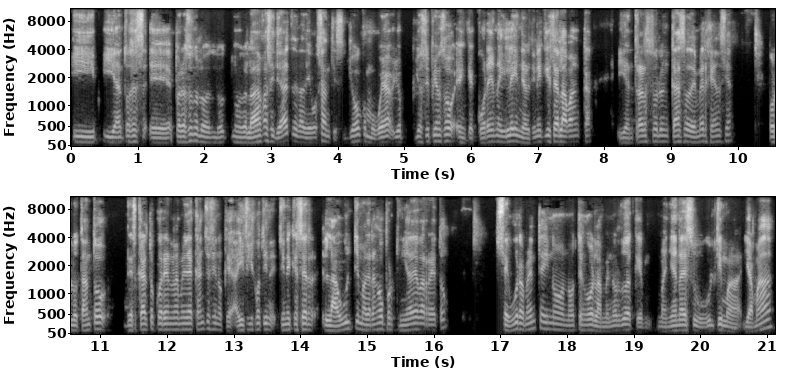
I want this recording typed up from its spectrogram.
y, y entonces, eh, pero eso nos, nos, da la facilidad de tener a Diego Santis. Yo como voy a, yo, yo sí pienso en que Corena y Leiner tienen que irse a la banca y entrar solo en caso de emergencia. Por lo tanto, descarto correr en la media cancha, sino que ahí fijo tiene, tiene que ser la última gran oportunidad de Barreto. Seguramente, y no, no tengo la menor duda que mañana es su última llamada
